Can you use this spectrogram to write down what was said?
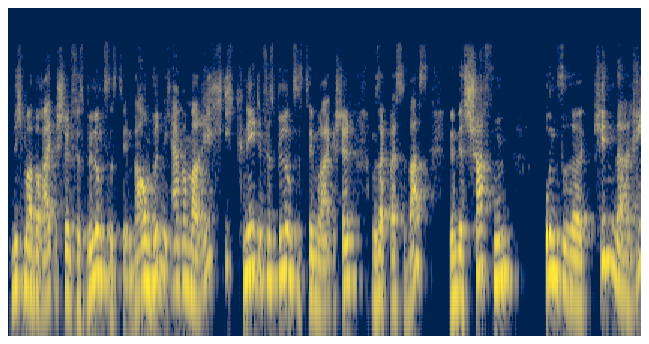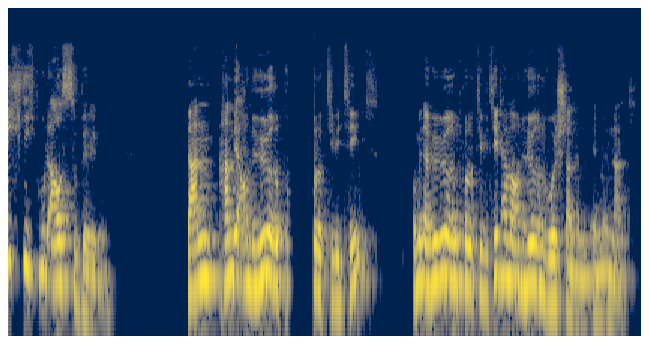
nicht mal bereitgestellt fürs Bildungssystem? Warum wird nicht einfach mal richtig Knete fürs Bildungssystem bereitgestellt und gesagt, weißt du was, wenn wir es schaffen, unsere Kinder richtig gut auszubilden, dann haben wir auch eine höhere Produktivität. Und mit einer höheren Produktivität haben wir auch einen höheren Wohlstand im, im, im Land.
